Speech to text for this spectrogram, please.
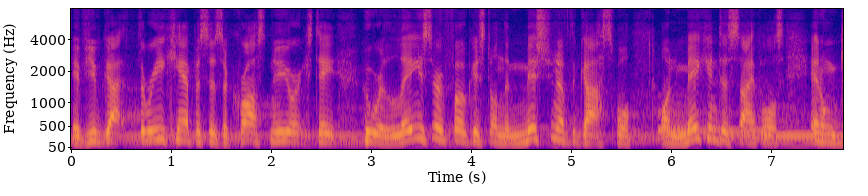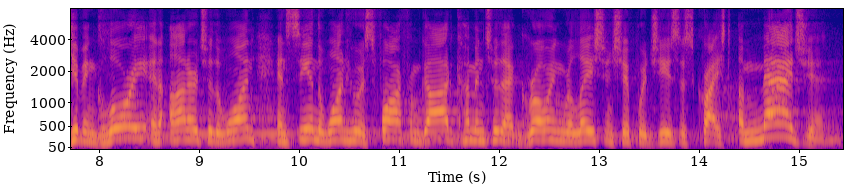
if you've got three campuses across New York State who are laser focused on the mission of the gospel, on making disciples, and on giving glory and honor to the one and seeing the one who is far from God come into that growing relationship with Jesus Christ. Imagine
